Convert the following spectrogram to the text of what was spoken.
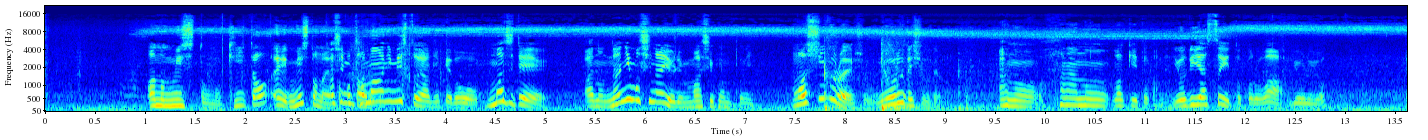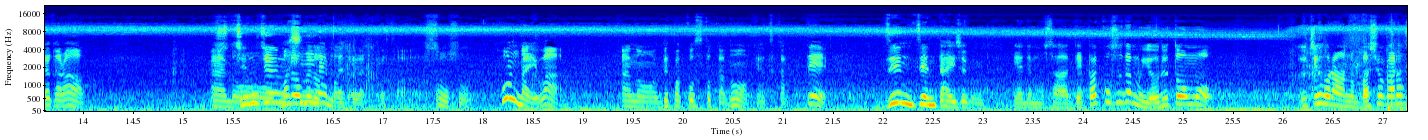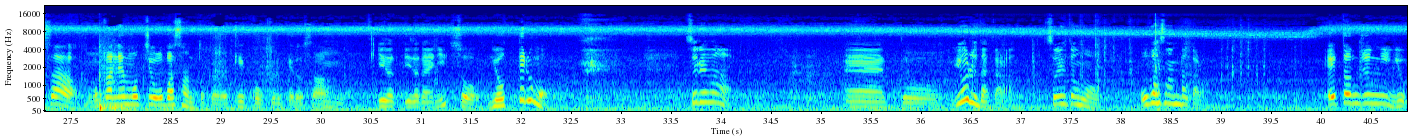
あのミストの聞いた？えミストのやつ私もたまにミストやるけどマジであの何もしないよりマシ本当に。マシぐらいでしょ？夜でしょでも。あの鼻の脇とかね寄りやすいところは寄るよ。だからあの全然マシになるだけだからさ。そうそう本来はあのデパコスとかのやつ買って全然大丈夫みたいな。いやでもさデパコスでも寄ると思う。うちほらあの場所からさお金持ちおばさんとかが結構来るけどさ、うん、居酒屋に？そう寄ってるもん。それはえーっと夜だから。それともおばさんだから。え単純によ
